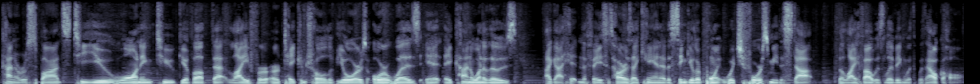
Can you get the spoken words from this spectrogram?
kind of response to you wanting to give up that life or, or take control of yours or was it a kind of one of those I got hit in the face as hard as I can at a singular point which forced me to stop the life I was living with with alcohol.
